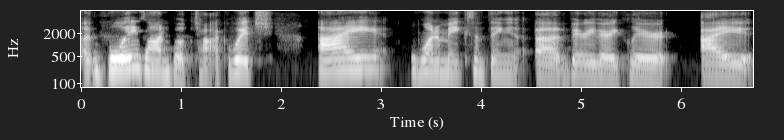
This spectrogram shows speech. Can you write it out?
uh, boys on BookTok, which I want to make something uh, very, very clear. I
